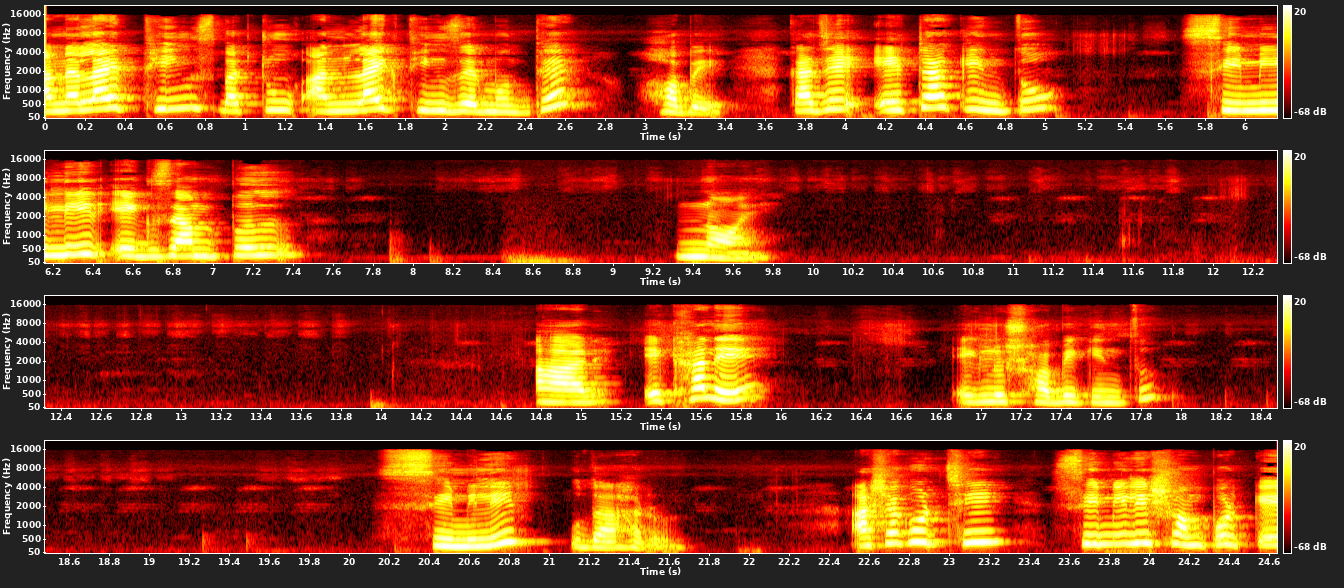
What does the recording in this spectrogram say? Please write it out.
আনালাইক থিংস বা টু আনলাইক থিংসের মধ্যে হবে। কাজে এটা কিন্তু সিমিলির এক্সাম্পল নয়। আর এখানে এগুলো সবই কিন্তু সিমিলির উদাহরণ। আশা করছি সিমিলি সম্পর্কে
